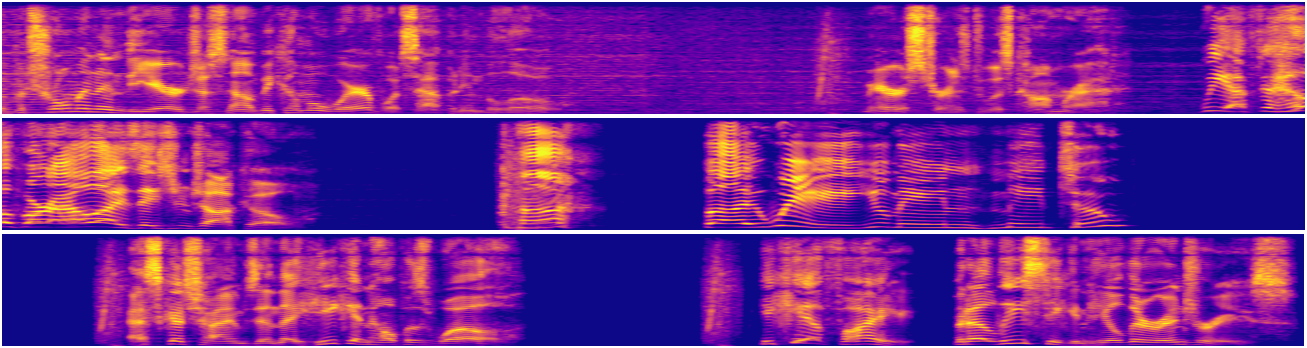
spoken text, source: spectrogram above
The patrolmen in the air just now become aware of what's happening below. Merus turns to his comrade. We have to help our allies, Agent Jaco! Huh? By we, you mean me too? Eska chimes in that he can help as well. He can't fight, but at least he can heal their injuries.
